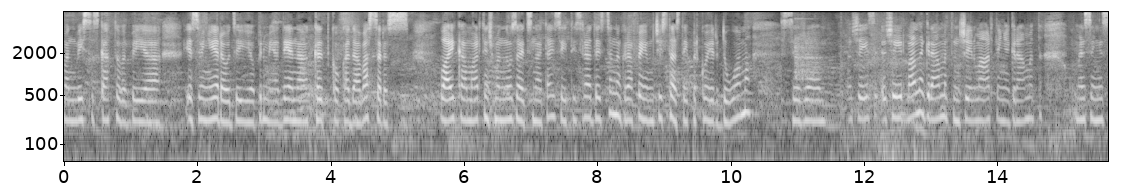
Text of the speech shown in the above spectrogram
man visa skatuve bija, es viņu ieraudzīju jau pirmajā dienā, kad kaut kādā vasaras laikā Mārtiņš man uzaicināja taisīt izrādē scenogrāfiju un viņš izstāstīja, par ko ir doma. Tas ir Šīs, šī ir mana grāmata, un šī ir Mārtiņa grāmata. Mēs viņas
